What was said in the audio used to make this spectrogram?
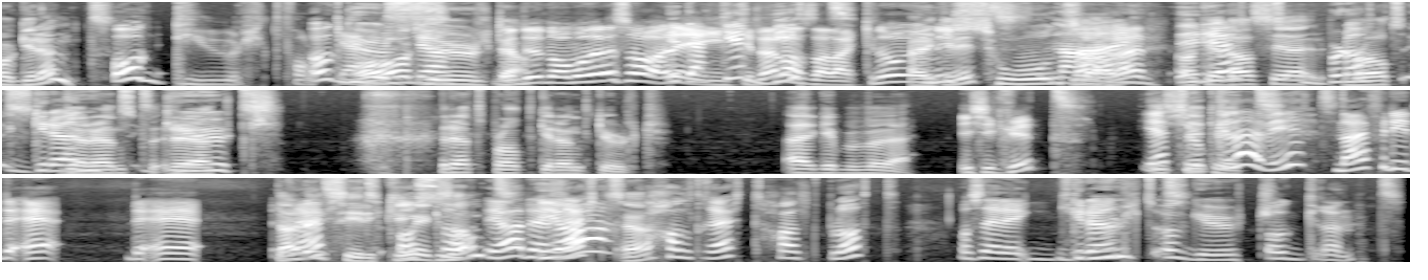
Og grønt. Og gult, folkens. Og gult. Og ja. gult, Men ja. du, nå må dere svare er enkelt her. Altså. Det er ikke noe Er det ikke hvitt? unison svar her. Ok, da Rødt, sier jeg blått, blått, grønt, grønt, rødt. gult. Rødt, blått, grønt, gult. RGBB. Ikke kvitt? Jeg Ikke tror ikke det er hvitt. Nei, fordi det er Det er Det er den sirkelen, ikke sant? Ja, det er Ja. rødt. Ja. Halvt rødt, halvt blått. Og så er det Grønt og gult. og grønt.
